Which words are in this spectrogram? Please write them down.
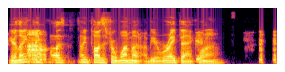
Here, let me, um, let, me um, pause, let me pause this for one moment. I'll be right back. Hold on.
